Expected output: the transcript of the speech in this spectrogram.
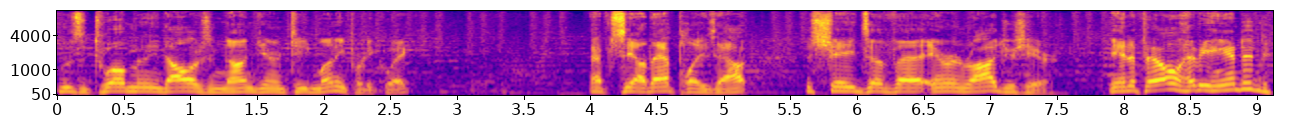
Losing $12 million in non guaranteed money pretty quick. Have to see how that plays out. The shades of uh, Aaron Rodgers here. The NFL, heavy handed?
